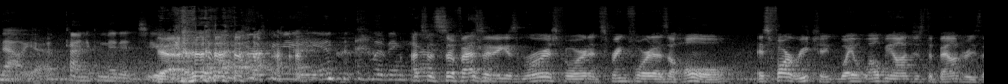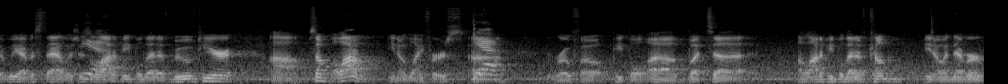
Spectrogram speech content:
now, yeah. kind of committed to Yeah. our community and living here. That's what's so fascinating is Royersford and Springford as a whole is far-reaching, way well beyond just the boundaries that we have established. There's a lot of people that have moved here, um, some a lot of you know lifers, Yeah. uh, Rofo people, uh, but uh, a lot of people that have come, you know, and never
